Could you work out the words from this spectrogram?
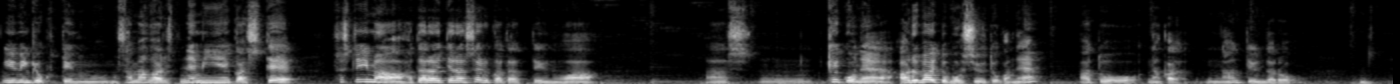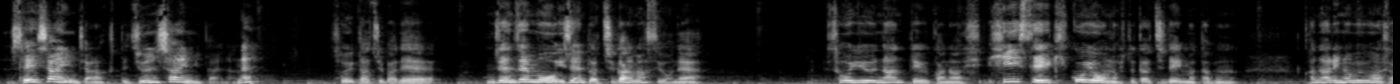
郵便局っていうのも様変わりしてね民営化してそして今働いてらっしゃる方っていうのはあし、うん結構ねアルバイト募集とかねあとなんかなんて言うんだろう正社員じゃなくて準社員みたいなねそういう立場で全然もう以前とは違いますよね。そういう何て言うかな非正規雇用の人たちで今多分かなりの部分は支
